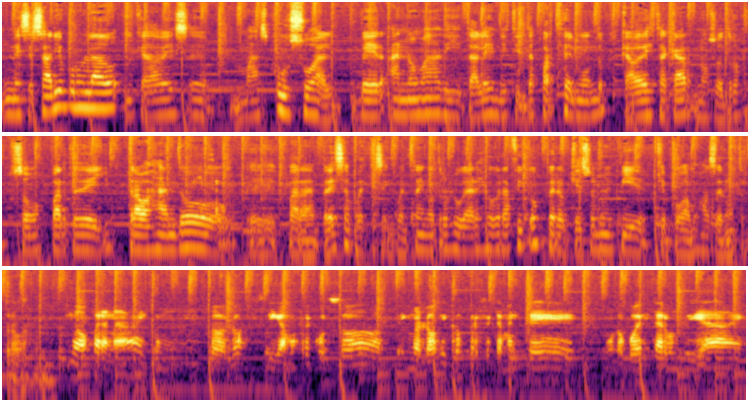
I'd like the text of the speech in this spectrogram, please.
necesario por un lado y cada vez eh, más usual ver a nómadas digitales en distintas partes del mundo. Cabe destacar, nosotros somos parte de ello, trabajando eh, para empresas pues, que se encuentran en otros lugares geográficos, pero que eso no impide que podamos hacer nuestro trabajo. No, para nada. Y con todos los, digamos, recursos tecnológicos perfectamente uno puede estar un día en,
